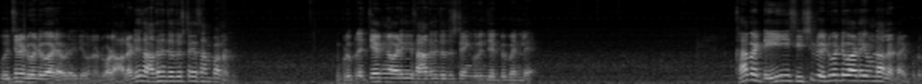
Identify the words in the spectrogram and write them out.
వచ్చినటువంటి వాడు ఎవడైతే ఉన్నాడు వాడు ఆల్రెడీ సాధన చతుష్టయ సంపన్నుడు. ఇప్పుడు ప్రత్యేకంగా వాడికి సాధన చతుష్టయం గురించి చెప్పే పనిలే కాబట్టి శిష్యుడు ఎటువంటి వాడై ఉండాలట ఇప్పుడు?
